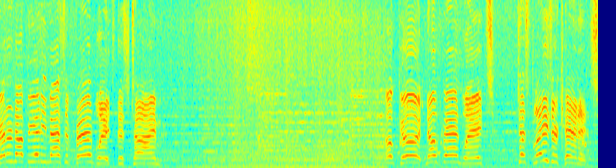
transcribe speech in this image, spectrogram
Better not be any massive fan blades this time! Oh good, no fan blades! Just laser cannons!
